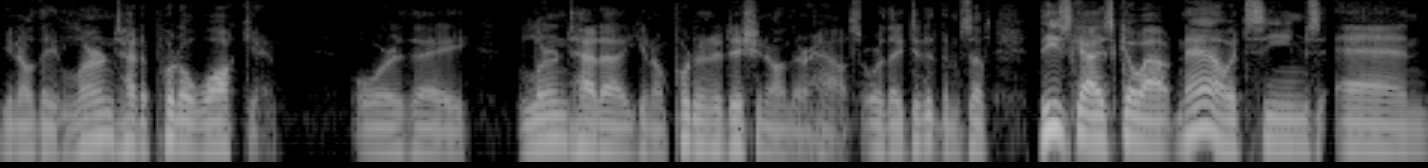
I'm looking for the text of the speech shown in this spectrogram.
you know they learned how to put a walk in or they learned how to you know put an addition on their house or they did it themselves. These guys go out now it seems and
